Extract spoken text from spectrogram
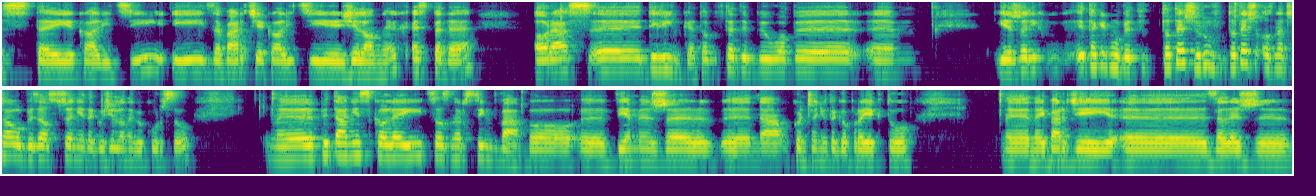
z tej koalicji i zawarcie koalicji zielonych, SPD, oraz e, Die Linke. To wtedy byłoby jeżeli, tak jak mówię, to też, to też oznaczałoby zaostrzenie tego zielonego kursu. E, Pytanie z kolei, co z Nord Stream 2, bo e, wiemy, że e, na ukończeniu tego projektu najbardziej zależy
